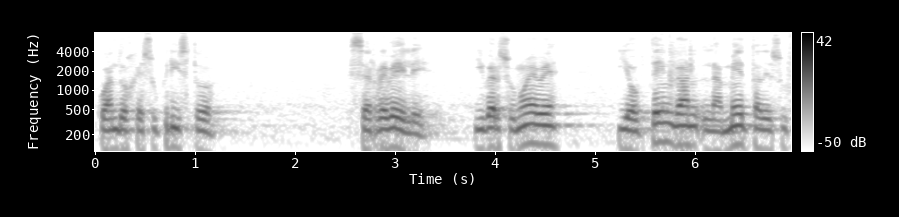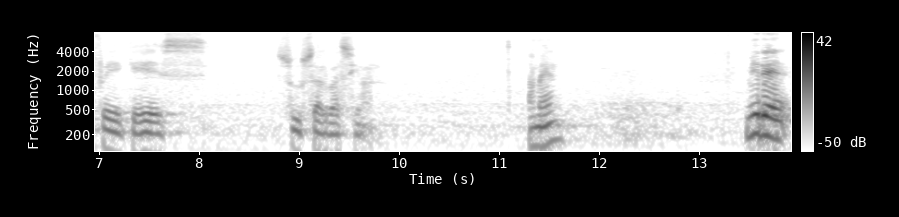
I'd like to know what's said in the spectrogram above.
cuando Jesucristo se revele. Y verso 9, y obtengan la meta de su fe, que es su salvación. Amén. Mire,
